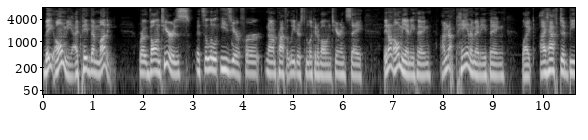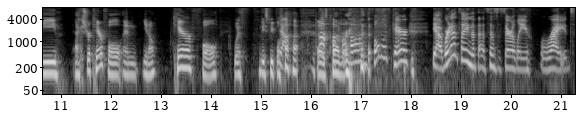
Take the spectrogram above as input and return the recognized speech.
they owe me. I paid them money. Where volunteers it's a little easier for nonprofit leaders to look at a volunteer and say they don't owe me anything. I'm not paying them anything. Like i have to be extra careful and you know careful with these people Yeah. that was clever full of care. Yeah, we're not saying that that's necessarily right.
